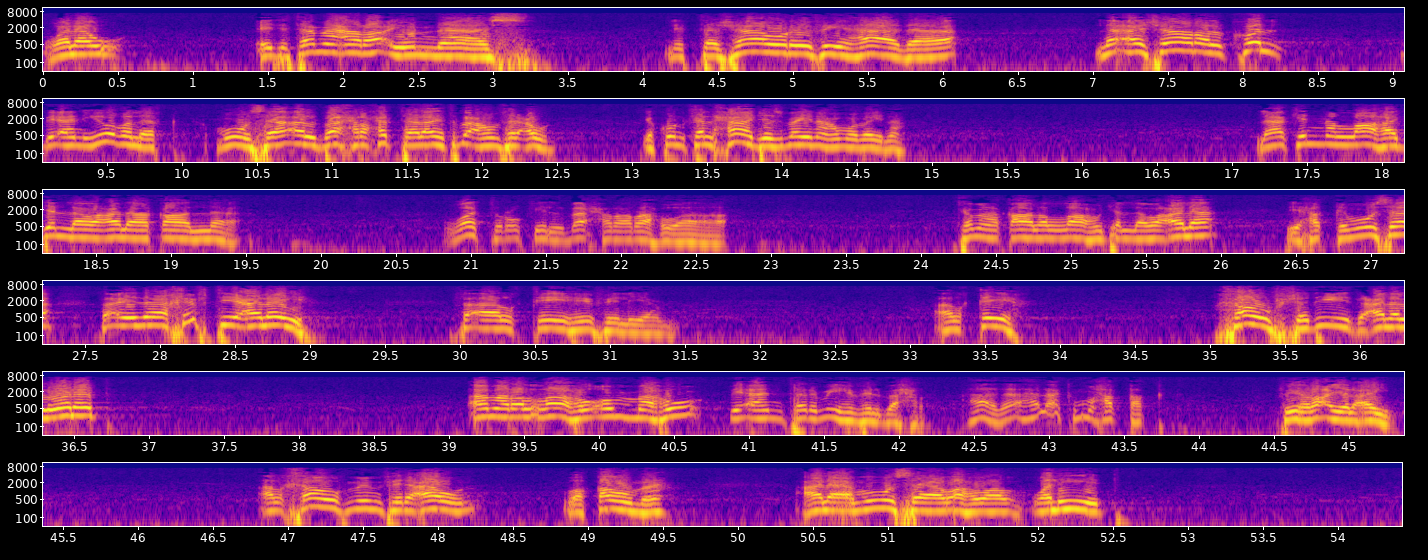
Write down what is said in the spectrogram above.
ولو اجتمع رأي الناس للتشاور في هذا لأشار الكل بأن يغلق موسى البحر حتى لا يتبعهم فرعون. يكون كالحاجز بينهم وبينه. لكن الله جل وعلا قال لا. واترك البحر رهوا. كما قال الله جل وعلا في حق موسى فإذا خفت عليه فألقيه في اليم. ألقيه. خوف شديد على الولد. أمر الله أمه بأن ترميه في البحر. هذا هلاك محقق في رأي العين. الخوف من فرعون وقومه على موسى وهو وليد.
